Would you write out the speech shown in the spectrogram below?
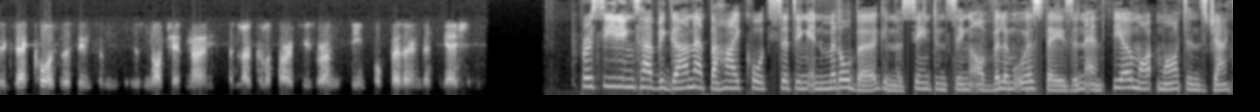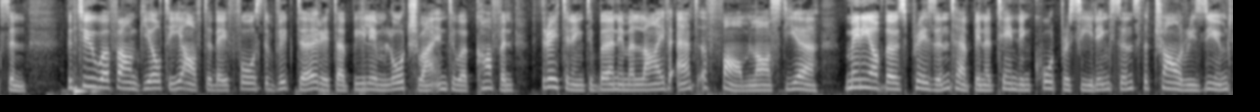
The exact cause of this incident is not yet known, but local authorities were on the scene for further investigation. Proceedings have begun at the High Court sitting in Middelburg in the sentencing of Willem Oosthuizen and Theo Martins Jackson. The two were found guilty after they forced Victor Rethabile Mlotshwa into a coffin, threatening to burn him alive at a farm last year. Many of those present have been attending court proceedings since the trial resumed,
